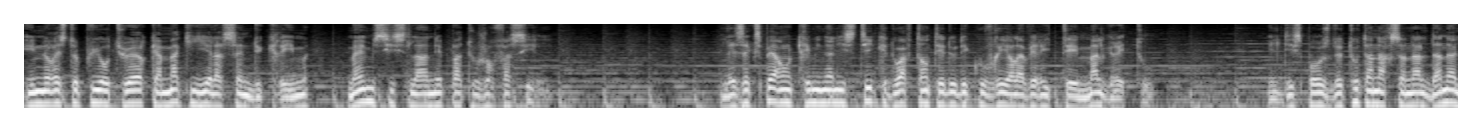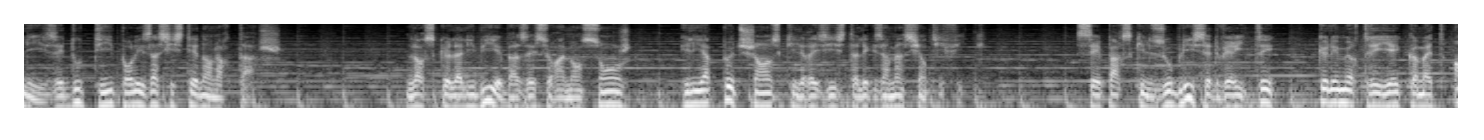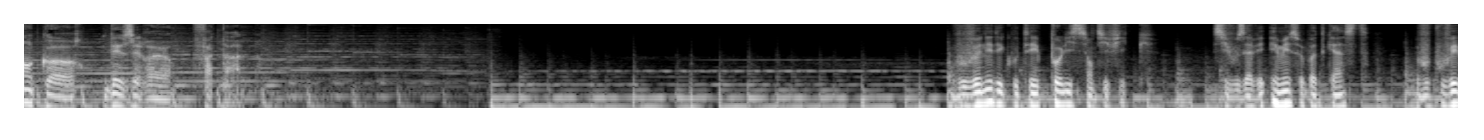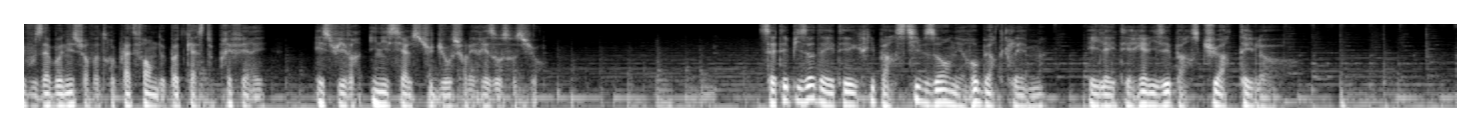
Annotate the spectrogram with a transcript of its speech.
il ne reste plus au tueur qu'à maquiller la scène du crime, même si cela n'est pas toujours facile les experts en criminalistique doivent tenter de découvrir la vérité malgré tout. Ils disposent de tout un arsenal d'analyses et d'outils pour les assister dans leurs tâches. Lorsque l'alibi est basé sur un mensonge, il y a peu de chances qu'ils résistent à l'examen scientifique. C'est parce qu'ils oublient cette vérité que les meurtriers commettent encore des erreurs fatales. Vous venez d'écouter Police Scientifique. Si vous avez aimé ce podcast, vous pouvez vous abonner sur votre plateforme de podcast préférée et suivre Initial Studio sur les réseaux sociaux. Cet épisode a été écrit par Steve Zorn et Robert Clem et il a été réalisé par Stuart Taylor.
